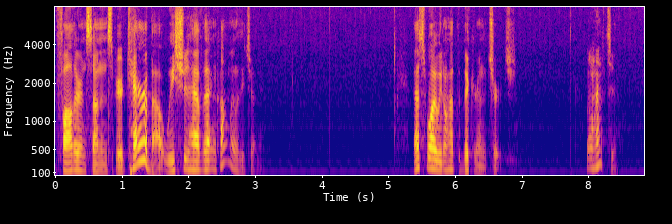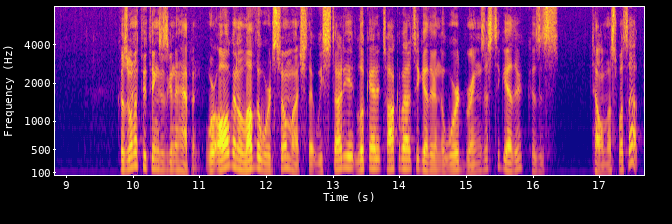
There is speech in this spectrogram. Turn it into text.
Father and Son and Spirit care about. We should have that in common with each other. That's why we don't have to bicker in the church. We don't have to. Because one of two things is going to happen. We're all going to love the Word so much that we study it, look at it, talk about it together, and the Word brings us together because it's telling us what's up.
